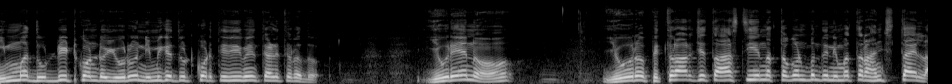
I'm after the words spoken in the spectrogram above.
ನಿಮ್ಮ ದುಡ್ಡು ಇಟ್ಕೊಂಡು ಇವರು ನಿಮಗೆ ದುಡ್ಡು ಕೊಡ್ತಿದ್ದೀವಿ ಅಂತ ಹೇಳ್ತಿರೋದು. ಇವರೇನು, ಇವರು ಪಿತ್ರಾರ್ಜಿತ ಆಸ್ತಿಯನ್ನು ತೊಗೊಂಡು ಬಂದು ನಿಮ್ಮ ಹತ್ರ ಹಂಚ್ತಾ ಇಲ್ಲ.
